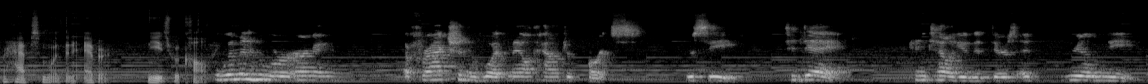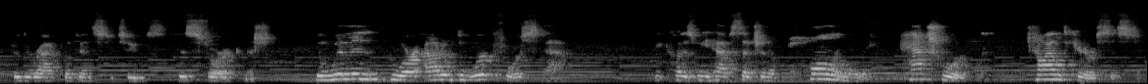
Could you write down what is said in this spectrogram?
perhaps more than ever, needs recalling. Women who were earning a fraction of what male counterparts receive today can tell you that there's a real need for the Radcliffe Institute's historic mission. The women who are out of the workforce now, because we have such an appallingly patchwork childcare system.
